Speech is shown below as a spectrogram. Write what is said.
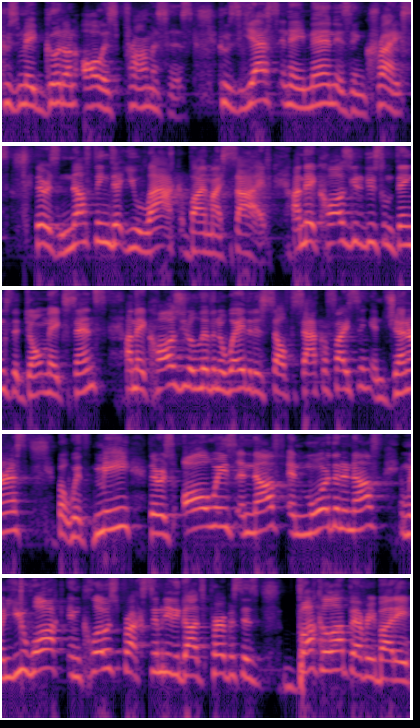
who's made good on all his promises, whose yes and amen is in Christ. There is nothing that you lack by my side. I may cause you to do some things that don't make sense. I may cause you to live in a way that is self sacrificing and generous, but with me, there is always enough and more than enough. And when you walk in close proximity to God's purposes, buckle up, everybody,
